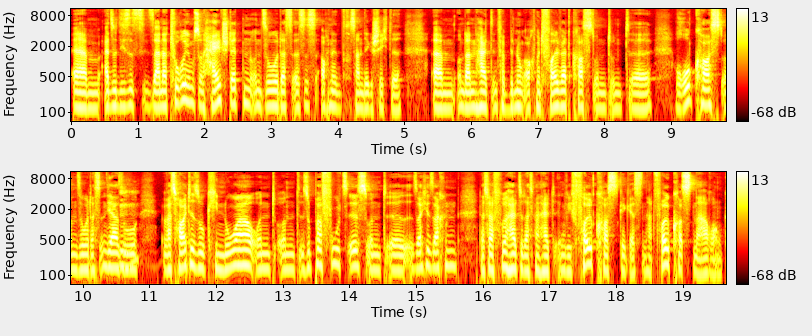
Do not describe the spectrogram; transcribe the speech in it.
Ähm, also dieses Sanatoriums und Heilstätten und so, das, das ist auch eine interessante Geschichte. Ähm, und dann halt in Verbindung auch mit Vollwertkost und, und äh, Rohkost und so. Das sind ja so, was heute so Quinoa und, und Superfoods ist und äh, solche Sachen. Das war früher halt so, dass man halt irgendwie Vollkost gegessen hat, Vollkostnahrung.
